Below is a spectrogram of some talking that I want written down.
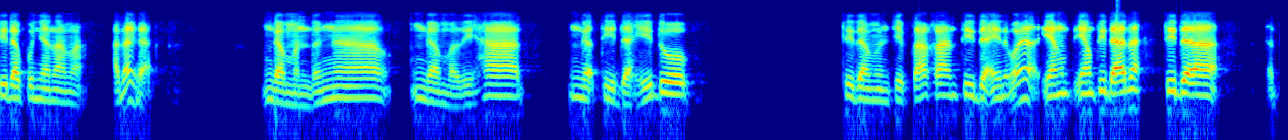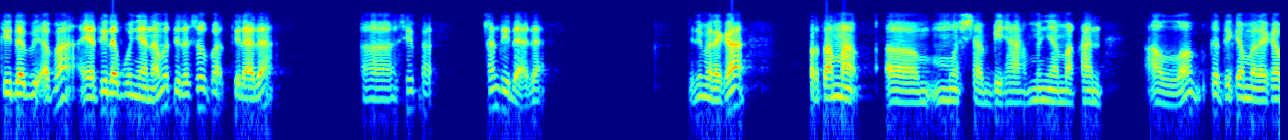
tidak punya nama, ada nggak? Enggak mendengar, enggak melihat, enggak tidak hidup, tidak menciptakan, tidak ini, pokoknya yang yang tidak ada, tidak tidak apa? Ya tidak punya nama, tidak sifat, tidak ada uh, sifat, kan tidak ada. Jadi mereka pertama e, musyabihah menyamakan Allah ketika mereka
